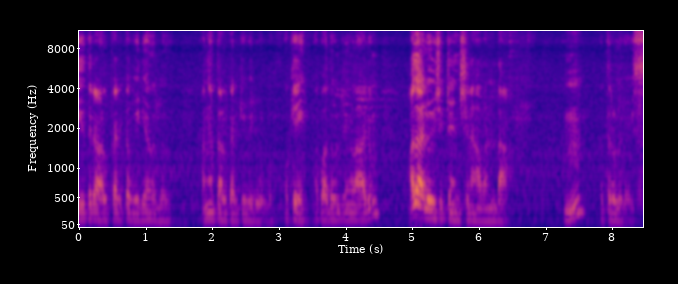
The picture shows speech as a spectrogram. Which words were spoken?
ഏത് തരം ആൾക്കാർക്കാണ് വരിക എന്നുള്ളത്. അങ്ങനത്തെ ആൾക്കാർക്ക് വരുള്ളൂ. ഓക്കെ അപ്പോൾ അതുകൊണ്ട് നിങ്ങൾ ആരും അത് ആലോചിച്ച് ടെൻഷൻ ആവണ്ട? അത്രേ ഉള്ളൂ ഗൈസ്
